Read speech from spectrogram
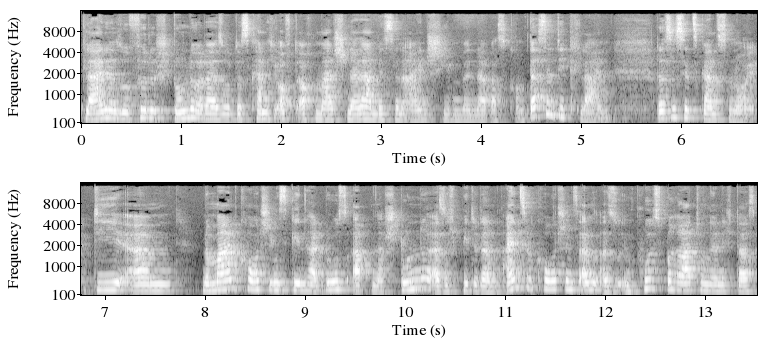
kleine, so Viertelstunde oder so, das kann ich oft auch mal schneller ein bisschen einschieben, wenn da was kommt. Das sind die kleinen. Das ist jetzt ganz neu. Die ähm, normalen Coachings gehen halt los ab einer Stunde. Also ich biete dann Einzelcoachings an, also Impulsberatung nenne ich das,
